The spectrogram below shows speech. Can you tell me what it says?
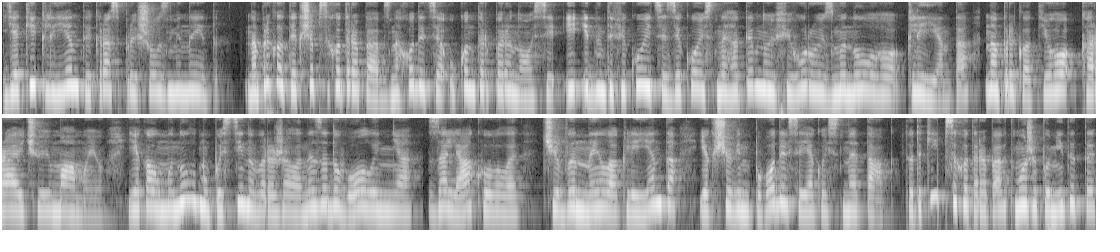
які клієнт якраз прийшов змінити. Наприклад, якщо психотерапевт знаходиться у контрпереносі і ідентифікується з якоюсь негативною фігурою з минулого клієнта, наприклад, його караючою мамою, яка у минулому постійно виражала незадоволення, залякувала чи винила клієнта, якщо він поводився якось не так, то такий психотерапевт може помітити,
